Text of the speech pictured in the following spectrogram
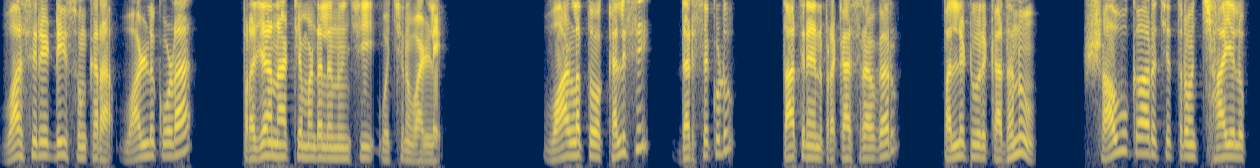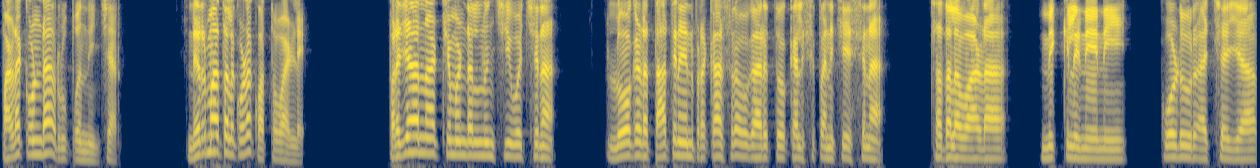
వాసిరెడ్డి సుంకర వాళ్ళు కూడా ప్రజానాట్య మండలి నుంచి వచ్చిన వాళ్ళే. వాళ్ళతో కలిసి దర్శకుడు తాతినేని ప్రకాశ్రావు గారు పల్లెటూరి కథను షావుకారు చిత్రం ఛాయలు పడకుండా రూపొందించారు. నిర్మాతలు కూడా కొత్తవాళ్ళే ప్రజానాట్య మండలి నుంచి వచ్చిన లోగడ తాతినేని ప్రకాశ్రావు గారితో కలిసి పనిచేసిన చదలవాడ మిక్కిలినేని కోడూరు అచ్చయ్య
